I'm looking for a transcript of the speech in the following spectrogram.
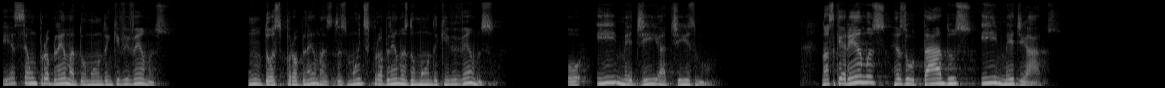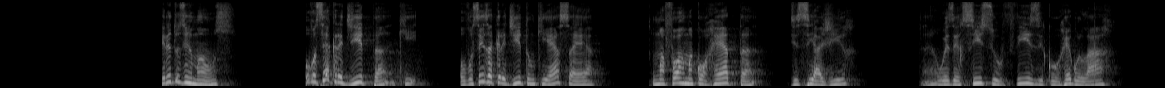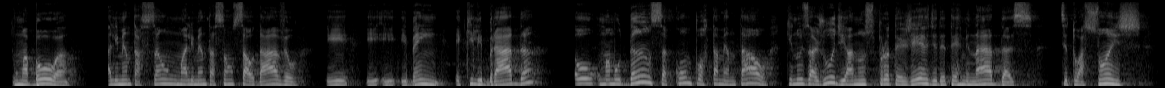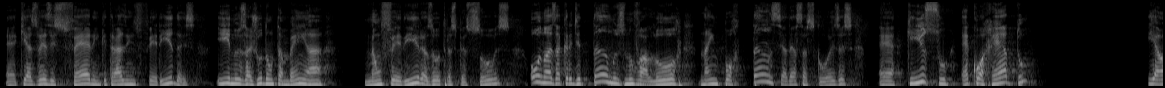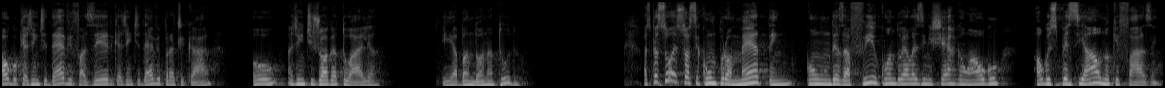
E esse é um problema do mundo em que vivemos um dos problemas, dos muitos problemas do mundo em que vivemos. O imediatismo. Nós queremos resultados imediatos. Queridos irmãos, ou você acredita que, ou vocês acreditam que essa é uma forma correta de se agir? É, o exercício físico regular, uma boa alimentação, uma alimentação saudável e, e, e, e bem equilibrada, ou uma mudança comportamental que nos ajude a nos proteger de determinadas situações é, que às vezes ferem, que trazem feridas e nos ajudam também a não ferir as outras pessoas, ou nós acreditamos no valor, na importância dessas coisas, é, que isso é correto e é algo que a gente deve fazer, que a gente deve praticar, ou a gente joga a toalha e abandona tudo. As pessoas só se comprometem com um desafio quando elas enxergam algo, algo especial no que fazem.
